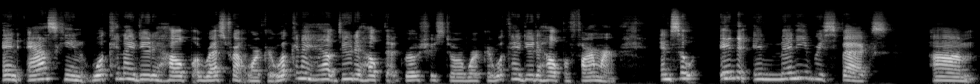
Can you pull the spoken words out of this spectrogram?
and asking, "What can I do to help a restaurant worker? What can I help, do to help that grocery store worker? What can I do to help a farmer?" And so, in in many respects, um,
